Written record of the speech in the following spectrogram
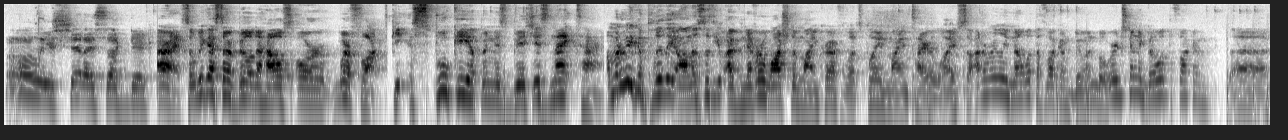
Holy shit, I suck dick. Alright, so we gotta start building a house or we're fucked. Get spooky up in this bitch. It's nighttime. I'm gonna be completely honest with you. I've never watched a Minecraft Let's Play in my entire life, so I don't really know what the fuck I'm doing, but we're just gonna go with the fucking, uh...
